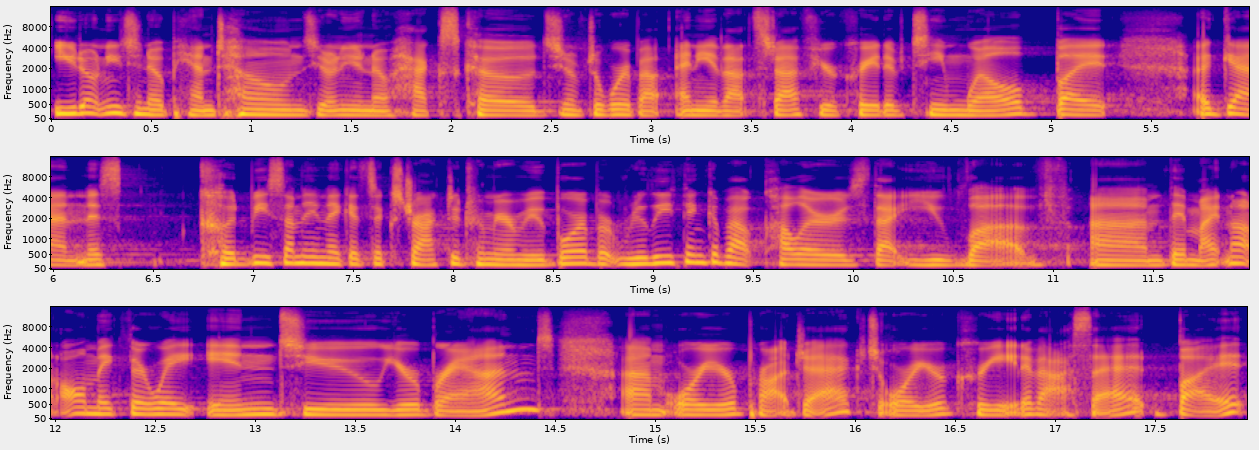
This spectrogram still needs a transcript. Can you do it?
you don't need to know Pantones, you don't need to know hex codes, you don't have to worry about any of that stuff. Your creative team will. But again, this could be something that gets extracted from your mood board, but really think about colors that you love. Um, they might not all make their way into your brand um, or your project or your creative asset, but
